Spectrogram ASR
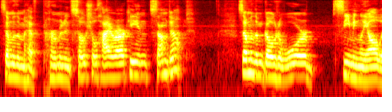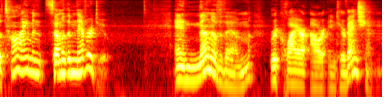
Some of them have permanent social hierarchy, and some don't. Some of them go to war seemingly all the time, and some of them never do. And none of them require our intervention.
